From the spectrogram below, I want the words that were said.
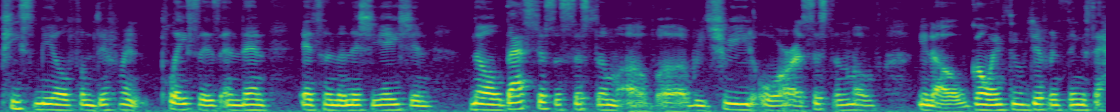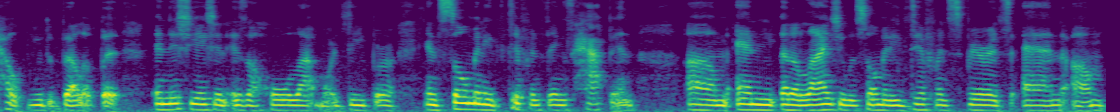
piecemeal from different places and then it's an initiation. No, that's just a system of retreat or a system of, you know, going through different things to help you develop. But initiation is a whole lot more deeper, and so many different things happen. Um, and it aligns you with so many different spirits and um,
